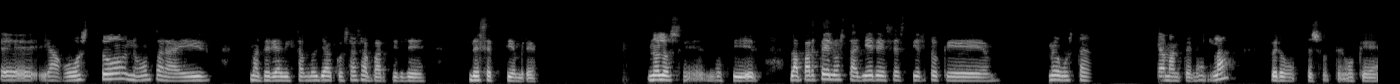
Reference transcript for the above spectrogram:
eh, y agosto, ¿no? Para ir materializando ya cosas a partir de, de septiembre. No lo sé, es decir, la parte de los talleres es cierto que me gustaría mantenerla, pero eso tengo que,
